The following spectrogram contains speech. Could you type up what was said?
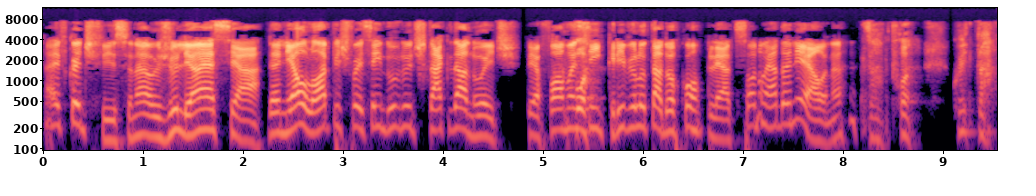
Aí fica difícil, né? O Julian S.A. Daniel Lopes foi sem dúvida o destaque da noite. Performance Pô. incrível, lutador completo. Só não é Daniel, né? Pô, coitado.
